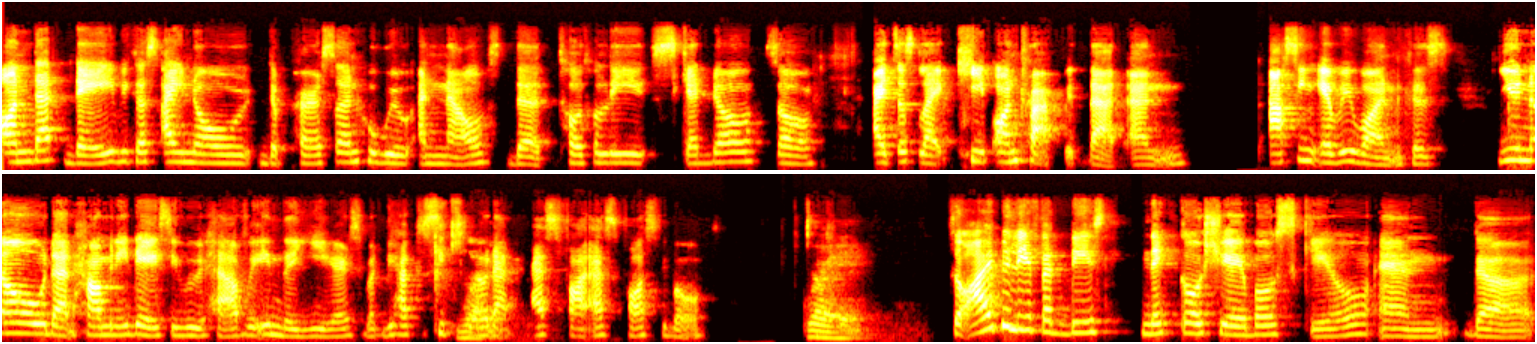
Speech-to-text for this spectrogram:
on that day, because I know the person who will announce the totally schedule. So I just like keep on track with that and asking everyone because you know that how many days you will have in the years, but you have to secure right. that as far as possible. Right. So I believe that this negotiable skill and the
